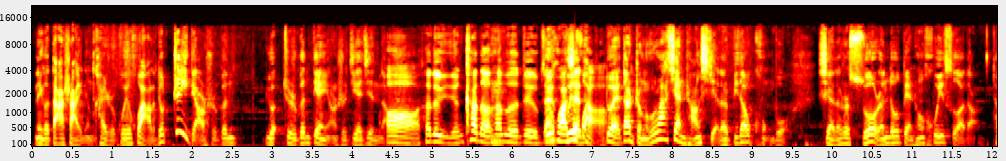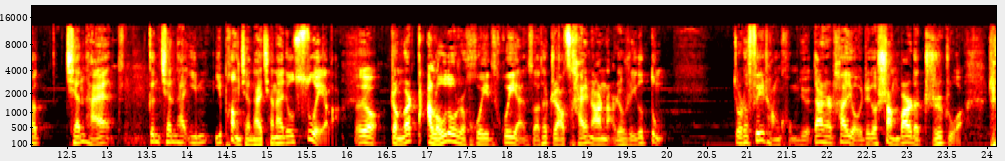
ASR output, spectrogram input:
那个大厦已经开始规划了。就这点是跟原就是跟电影是接近的。哦，他就已经看到他们这个规划现场。对，但整个规划现场写的比较恐怖。写的是所有人都变成灰色的，他前台跟前台一一碰前台，前台就碎了。哎呦，整个大楼都是灰灰颜色，他只要踩哪儿哪儿就是一个洞，就是他非常恐惧，但是他有这个上班的执着。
